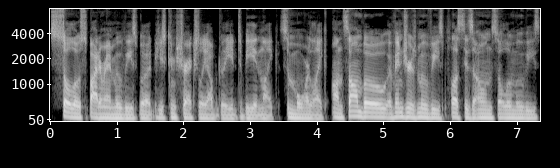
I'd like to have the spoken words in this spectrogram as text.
solo Spider-Man movies, but he's contractually obligated to be in like some more like ensemble Avengers movies plus his own solo movies.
